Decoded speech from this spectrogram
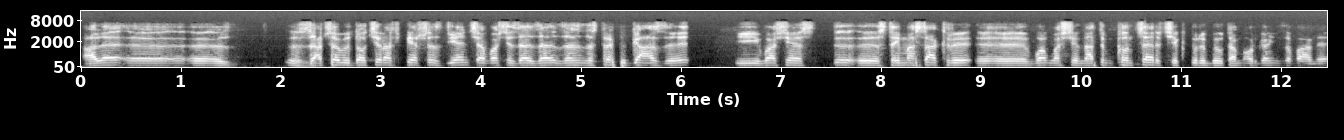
ale e, zaczęły docierać pierwsze zdjęcia właśnie ze, ze, ze strefy gazy, i właśnie z, z tej masakry e, właśnie na tym koncercie, który był tam organizowany,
